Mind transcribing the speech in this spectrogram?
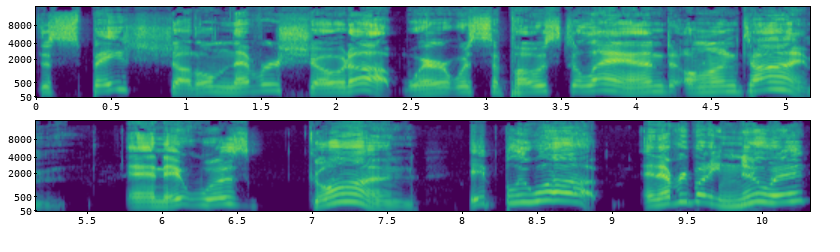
the space shuttle never showed up where it was supposed to land on time. And it was gone. It blew up. And everybody knew it.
